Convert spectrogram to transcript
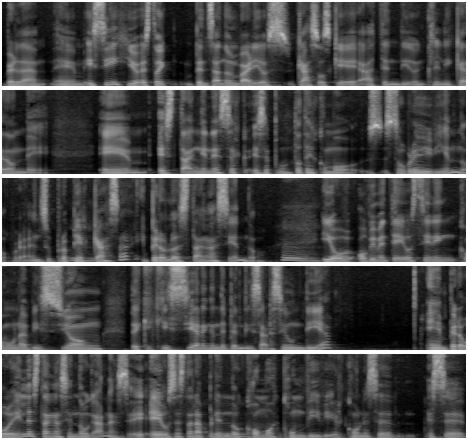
¿verdad? Em, y sí, yo estoy pensando en varios casos que he atendido en clínica donde em, están en ese, ese punto de como sobreviviendo, ¿verdad? En su propia casa, pero lo están haciendo. Mm. Y obviamente ellos tienen como una visión de que quisieran independizarse un día. Em, pero hoy le están haciendo ganas. E, ellos están aprendiendo mm. cómo convivir con ese, ese,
